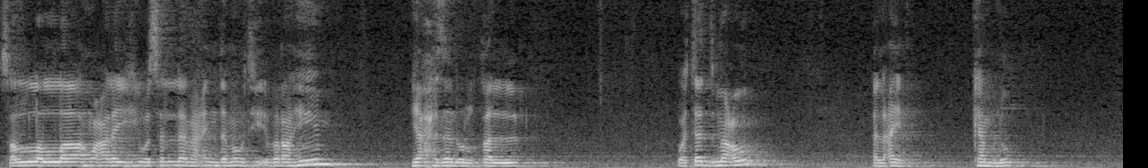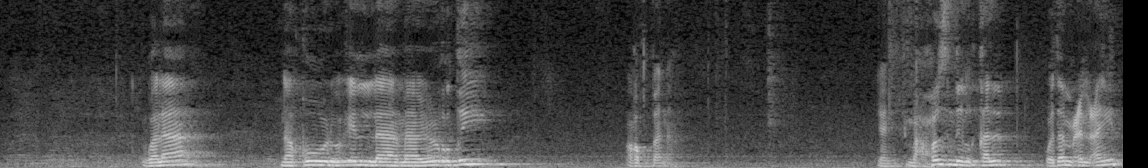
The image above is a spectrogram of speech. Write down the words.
صلى الله عليه وسلم عند موت إبراهيم يحزن القلب وتدمع العين. كملوا ولا نقول إلا ما يرضي ربنا. يعني مع حزن القلب ودمع العين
